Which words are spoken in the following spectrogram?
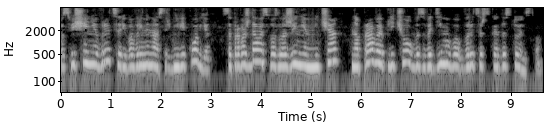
посвящение в рыцари во времена Средневековья сопровождалось возложением меча на правое плечо возводимого в рыцарское достоинство.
